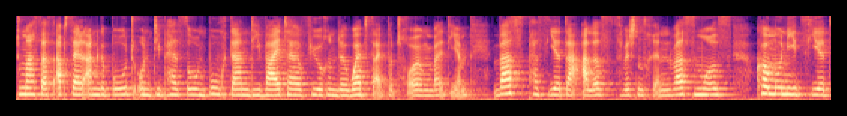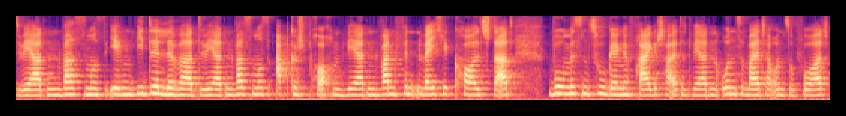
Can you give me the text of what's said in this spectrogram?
du machst das Upsell-Angebot und die Person bucht dann die weiterführende Website-Betreuung bei dir. Was passiert da alles zwischendrin? Was muss kommuniziert werden? Was muss irgendwie delivered werden? Was muss abgesprochen werden? Wann finden welche Calls statt? Wo müssen Zugänge freigeschaltet werden und so weiter und so fort.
